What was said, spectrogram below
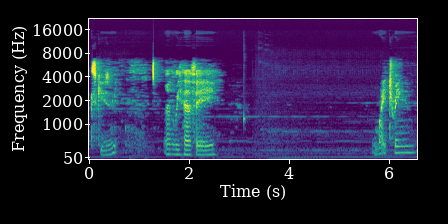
Excuse me. And we have a might ring.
